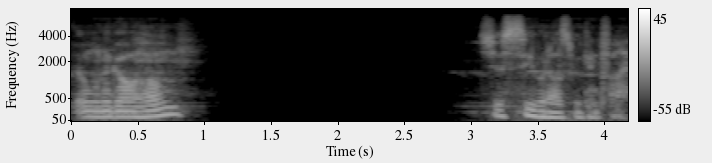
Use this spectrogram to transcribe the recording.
still want to go home? Let's just see what else we can find.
